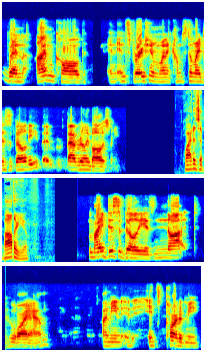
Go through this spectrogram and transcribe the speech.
when i'm called an inspiration when it comes to my disability that that really bothers me why does it bother you my disability is not who I am. I mean, it, it's part of me,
